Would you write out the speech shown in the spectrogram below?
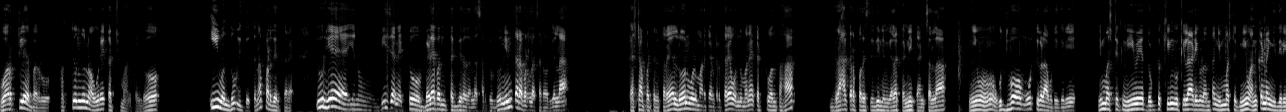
work labour ಪ್ರತಿಯೊಂದನ್ನು ಅವರೇ ಖರ್ಚು ಮಾಡ್ಕೊಂಡು ಈ ಒಂದು ವಿದ್ಯುತ್ತನ್ನು ಪಡೆದಿರ್ತಾರೆ. ಇವ್ರಿಗೆ ಏನು ಬೀಜ ನೆಟ್ಟು ಬೆಳೆ ಬಂದು ತೆಗ್ದಿರೋದಲ್ಲ ಸರ್ ದುಡ್ಡು? ನಿಮ್ಮ ಥರ ಬರಲ್ಲ ಸರ್ ಅವರಿಗೆಲ್ಲ. ಕಷ್ಟಪಟ್ಟಿರ್ತಾರೆ, ಲೋನ್ಗಳು ಮಾಡ್ಕೊಂಡಿರ್ತಾರೆ, ಒಂದು ಮನೆ ಕಟ್ಟುವಂತಹ ಗ್ರಾಹಕರ ಪರಿಸ್ಥಿತಿ ನಿಮಗೆಲ್ಲ ಕಣ್ಣಿಗೆ ಕಾಣಿಸಲ್ಲ. ನೀವು ಉದ್ಭವ ಮೂರ್ತಿಗಳಾಗ್ಬಿಟ್ಟಿದ್ದೀರಿ. ನಿಮ್ಮಷ್ಟಕ್ಕೆ ನೀವೇ ದೊಡ್ಡ ಕಿಂಗು ಕಿಲಾಡಿಗಳು ಅಂತ ನಿಮ್ಮಷ್ಟಕ್ಕೆ ನೀವು ಅನ್ಕೊಂಡಂಗಿದ್ದೀರಿ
